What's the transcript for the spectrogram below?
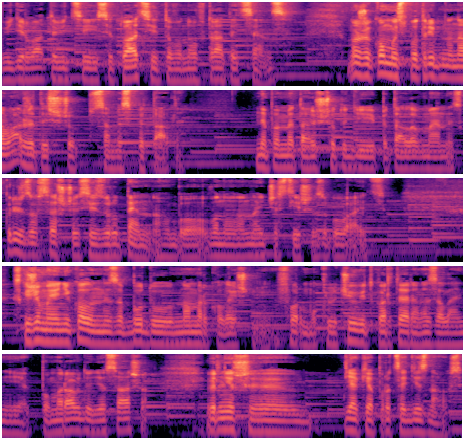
відірвати від цієї ситуації, то воно втратить сенс. Може, комусь потрібно наважитись, щоб саме спитати. Не пам'ятаю, що тоді питали в мене. Скоріш за все, щось із рутинного, бо воно найчастіше забувається. Скажімо, я ніколи не забуду номер колишньої, форму ключу від квартири на зеленій, як помирав дядя Саша. Вірніше, як я про це дізнався.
